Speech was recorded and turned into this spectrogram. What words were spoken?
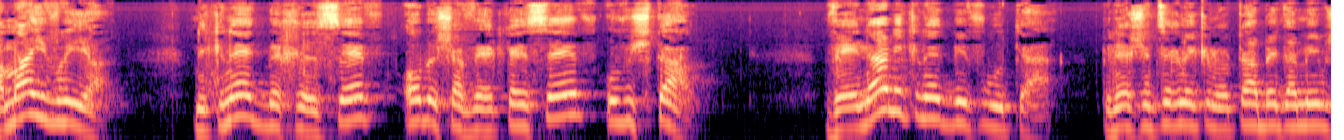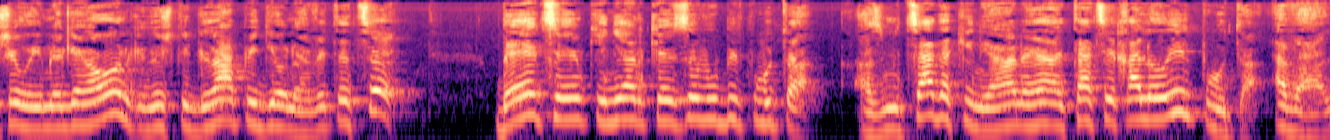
אמה עברייה נקנית בכסף או בשווה כסף ובשטר, ואינה נקנית בפרוטה, פני שצריך לקנותה בדמים שראויים לגירעון, כדי שתגרע פדיונה ותצא. בעצם קניין כסף הוא בפרוטה. אז מצד הקניין הייתה צריכה להועיל פרוטה, אבל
